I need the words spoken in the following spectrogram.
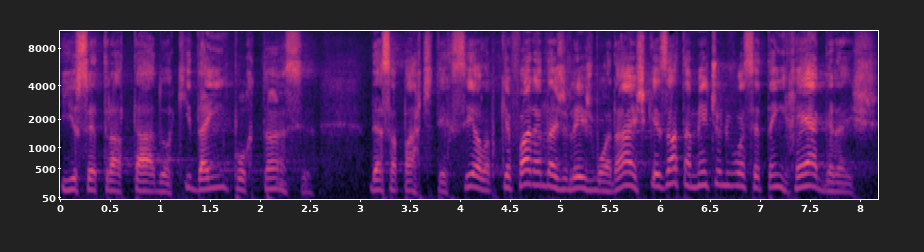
e isso é tratado aqui da importância dessa parte terceira, porque fala das leis morais, que é exatamente onde você tem regras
